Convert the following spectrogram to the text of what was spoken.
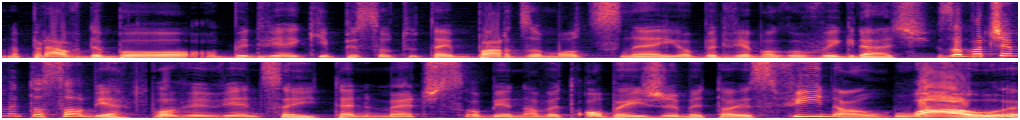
Naprawdę, bo obydwie ekipy są tutaj bardzo mocne i obydwie mogą wygrać. Zobaczymy to sobie. Powiem więcej, ten mecz sobie nawet obejrzymy. To jest finał. Wow, yy...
